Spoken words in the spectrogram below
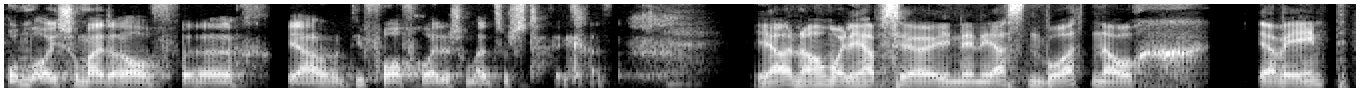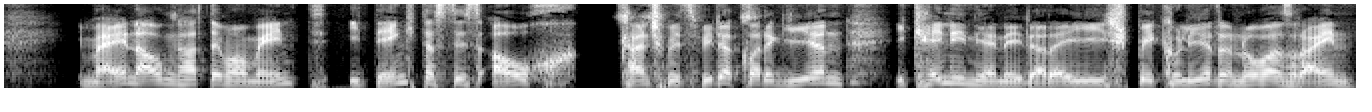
um euch schon mal darauf, äh, ja, die Vorfreude schon mal zu steigern. Ja, nochmal, ich habe es ja in den ersten Worten auch erwähnt. In meinen Augen hat der Moment, ich denke, dass das auch kannst du jetzt wieder korrigieren. Ich kenne ihn ja nicht, oder? Ich spekuliere da nur was rein.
